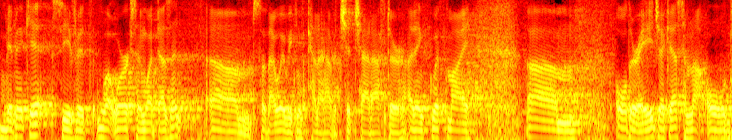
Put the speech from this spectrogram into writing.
mimic it, see if it what works and what doesn't. Um, so that way we can kind of have a chit chat after. I think with my um, older age, I guess I'm not old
